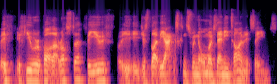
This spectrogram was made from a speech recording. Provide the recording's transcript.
if, if you were a part of that roster for you? If just like the axe can swing at almost any time, it seems.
